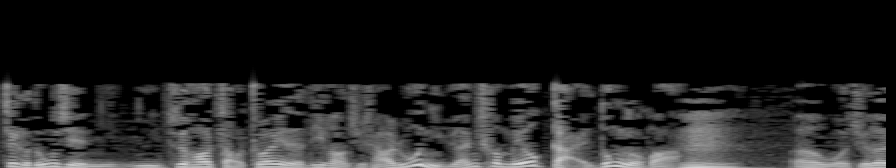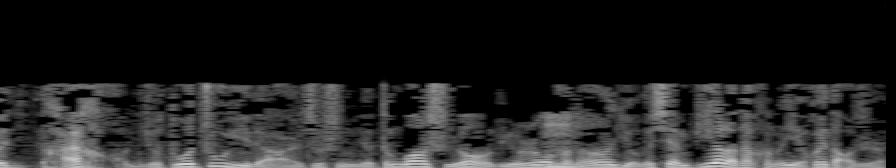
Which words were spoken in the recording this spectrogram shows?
这个东西你你最好找专业的地方去查。如果你原车没有改动的话，嗯呃，我觉得还好，你就多注意点儿，就是你的灯光使用，比如说嗯可能有的线憋了，它可能也会导致。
